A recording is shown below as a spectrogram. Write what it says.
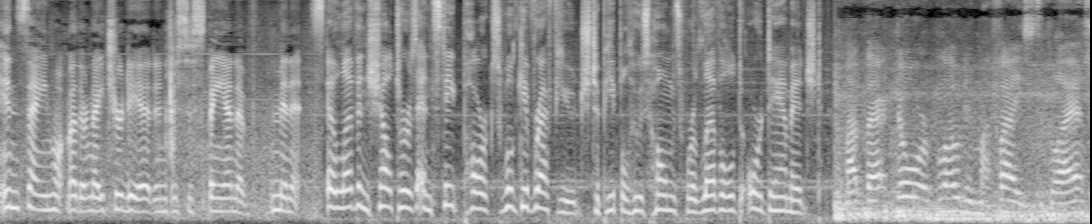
insane what Mother Nature did in just a span of minutes. 11 shelters and state parks will give refuge to people whose homes were leveled or damaged. My back door blowed in my face, the glass.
